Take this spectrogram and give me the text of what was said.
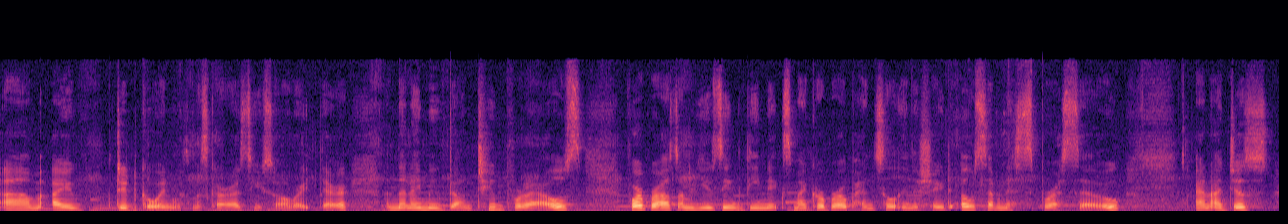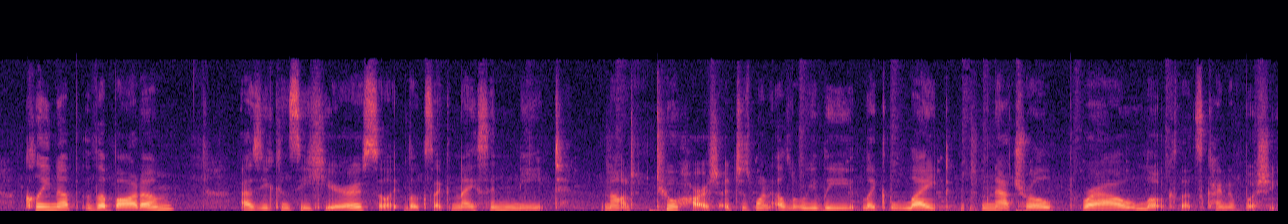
Um, I did go in with mascara as you saw right there and then I moved on to brows. For brows I'm using the NYX Micro Brow Pencil in the shade 07 Espresso and I just clean up the bottom as you can see here so it looks like nice and neat. Not too harsh I just want a really like light natural brow look that's kind of bushy.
